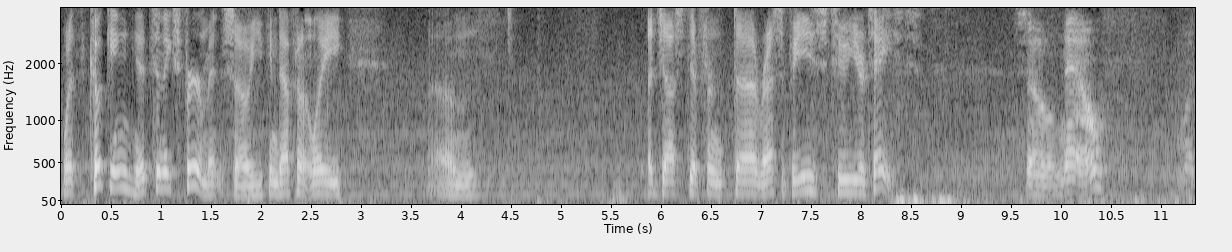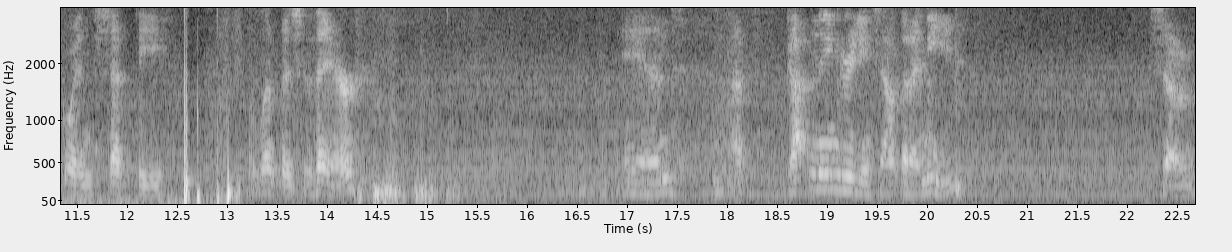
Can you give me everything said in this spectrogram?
with cooking, it's an experiment, so you can definitely um, adjust different uh, recipes to your taste. So now, I'm going to go ahead and set the Olympus there. And I've gotten the ingredients out that I need. So,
